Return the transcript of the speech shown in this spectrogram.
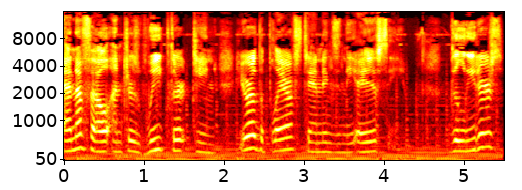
NFL enters Week 13, here are the playoff standings in the AFC. The leaders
